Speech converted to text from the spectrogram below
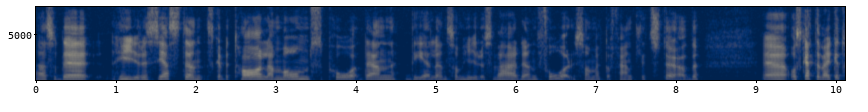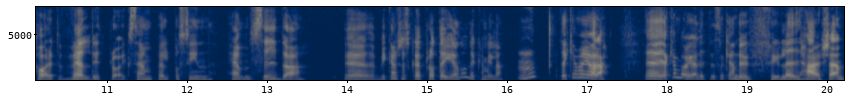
Alltså det, hyresgästen ska betala moms på den delen som hyresvärden får som ett offentligt stöd. Eh, och Skatteverket har ett väldigt bra exempel på sin hemsida. Eh, vi kanske ska prata igenom det Camilla? Mm, det kan man göra. Eh, jag kan börja lite så kan du fylla i här sen.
